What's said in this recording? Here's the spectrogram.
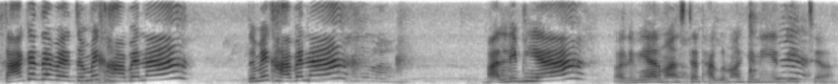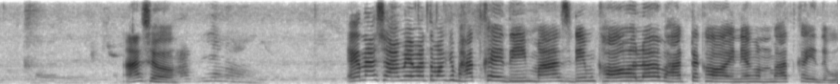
কাকে দেবে? তুমি খাবে না? তুমি খাবে না? অলিভিয়া? অলিভিয়ার মাছটা ঠাকুরমাকে নিয়ে দিচ্ছে। আসো। এখানে আসো আমি এবার তোমাকে ভাত খাইয়ে দিই। মাছ ডিম খাওয়া হলো ভাতটা খাওয়া হয়নি এখন ভাত খাইয়ে দেবো।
